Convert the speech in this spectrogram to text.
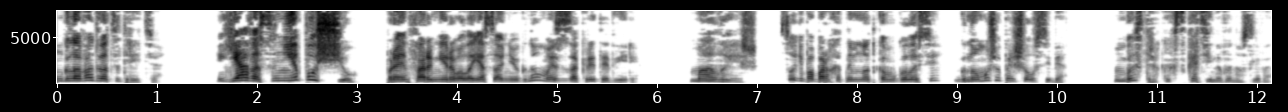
Глава 23. «Я вас не пущу!» — проинформировала я Саню гнома из закрытой двери. «Малыш!» Судя по бархатным ноткам в голосе, гном уже пришел в себя. Быстро, как скотина выносливая.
